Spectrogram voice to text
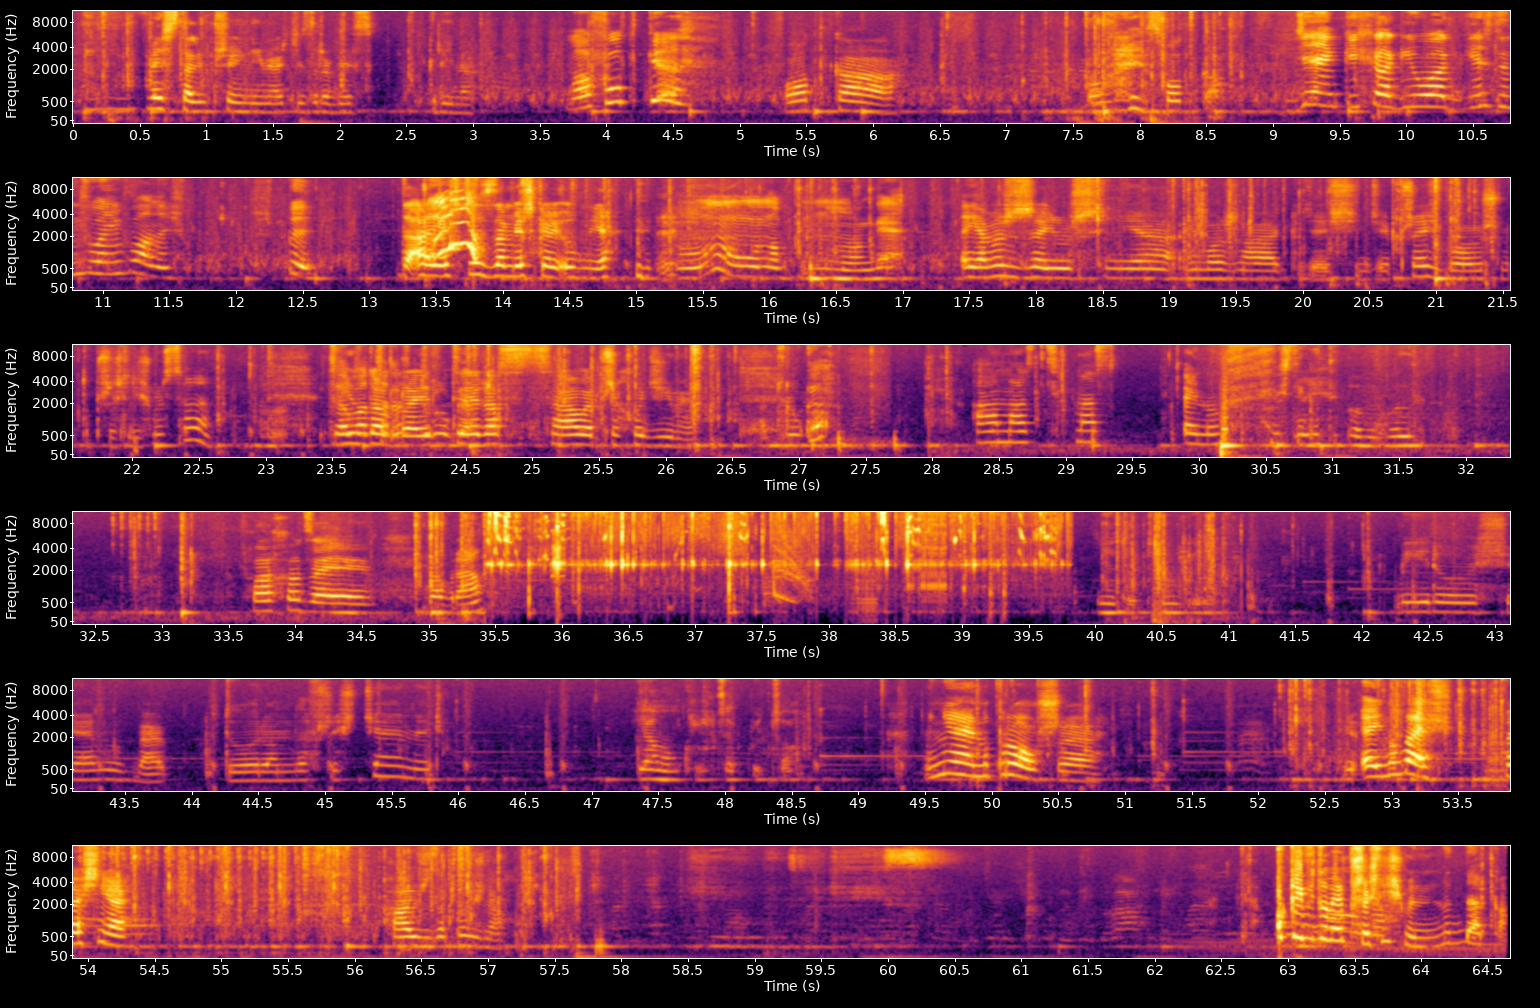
weź stań przy nim, ja ci zrobię screena. Ma fotkę. Fotka. Dobra, jest fotka. Dzięki, Hagi Łagi, jestem twoim fanem. Szpy. A jeszcze zamieszkaj u mnie. O, no, mogę. A ja wiesz, że już nie, nie można gdzieś indziej przejść, bo już my to przeszliśmy całe. Jest dobra, i druga. teraz całe przechodzimy. A druga? A mas, mas... Ej no, jakiś tego typowy wol. Chodzę. Dobra. Nie, to drugie. Biru się w którą zawsze ściemyć. Ja mam klucz, jakby co. Nie, no proszę. Ej, no weź. Weź nie. A, już za późno. Okej, widzowie, przeszliśmy na Darka.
